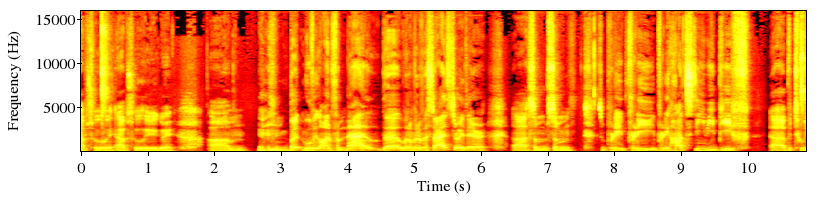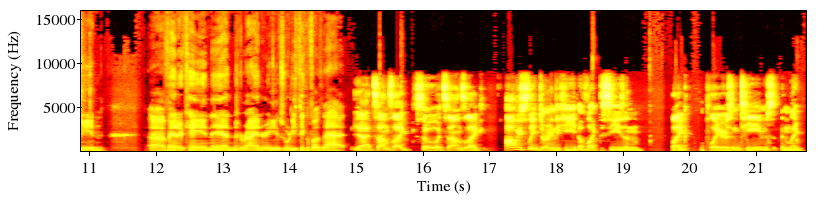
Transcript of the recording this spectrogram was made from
Absolutely, absolutely agree. Um, but moving on from that, the a little bit of a side story there. Uh, some some some pretty pretty pretty hot steamy beef uh, between uh, Vander Kane and Ryan Reaves. What do you think about that? yeah, it sounds like so. It sounds like obviously during the heat of like the season, like players and teams and like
